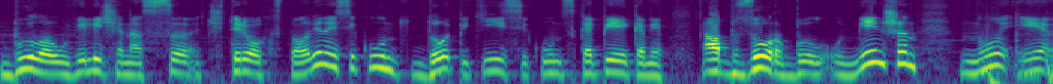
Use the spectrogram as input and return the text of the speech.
было увеличено с 4,5 секунд до 5 секунд с копейками. Обзор был уменьшен, ну и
